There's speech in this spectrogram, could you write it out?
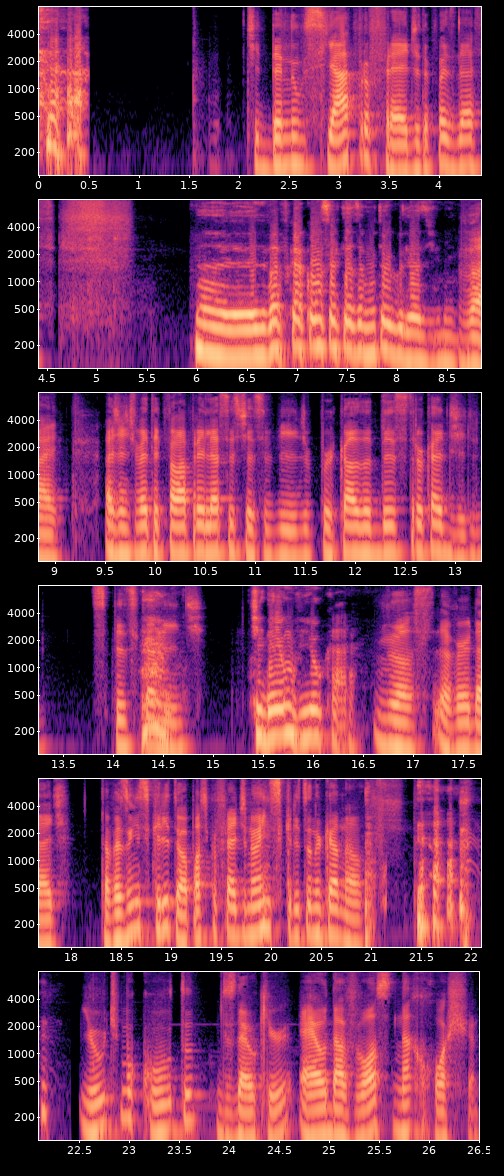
Te denunciar pro Fred depois dessa. Ele vai ficar com certeza muito orgulhoso de mim. Vai. A gente vai ter que falar para ele assistir esse vídeo por causa desse trocadilho. Especificamente. Te dei um view, cara. Nossa, é verdade. Talvez um inscrito. Eu aposto que o Fred não é inscrito no canal. e o último culto dos Daelkir é o da voz na rocha,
